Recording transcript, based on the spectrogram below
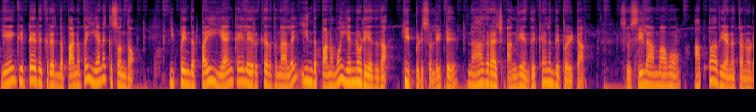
என்கிட்ட இருக்கிற இந்த பணப்பை எனக்கு சொந்தம். இப்போ இந்த பை என் கையில் இருக்கிறதுனால இந்த பணமும் என்னுடையது தான் இப்படி சொல்லிட்டு நாகராஜ் அங்கேருந்து கிளம்பி போயிட்டான். சுசீலா அம்மாவும் அப்பாவியான தன்னோட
